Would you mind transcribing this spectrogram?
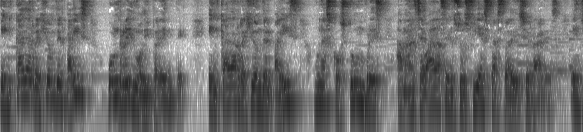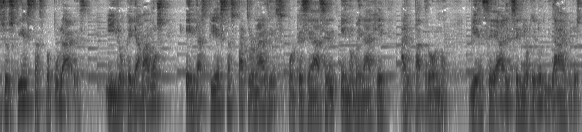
En cada región del país un ritmo diferente, en cada región del país unas costumbres amancebadas en sus fiestas tradicionales, en sus fiestas populares y lo que llamamos en las fiestas patronales porque se hacen en homenaje al patrono, bien sea al Señor de los Milagros,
